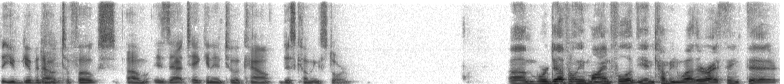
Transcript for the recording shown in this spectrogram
that you've given out to folks, um, is that taken into account this coming storm? Um, we're definitely mindful of the incoming weather. I think the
